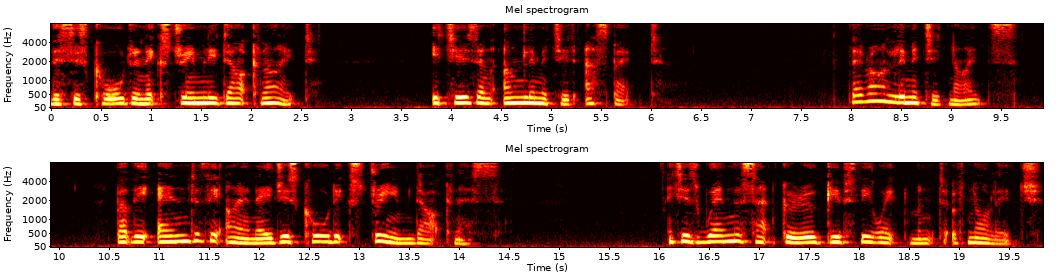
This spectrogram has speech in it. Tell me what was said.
This is called an extremely dark night. It is an unlimited aspect. There are limited nights, but the end of the Iron Age is called extreme darkness. It is when the Satguru gives the ointment of knowledge.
